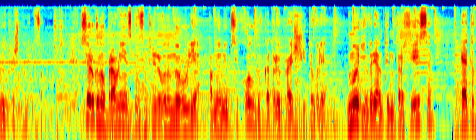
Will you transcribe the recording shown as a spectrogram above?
выигрыш на лицо. Все органы управления сконцентрированы на руле. По мнению психологов, которые просчитывали многие варианты интерфейса, этот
